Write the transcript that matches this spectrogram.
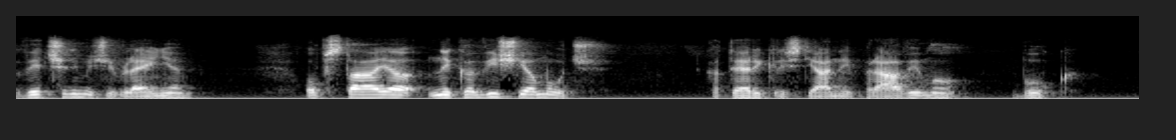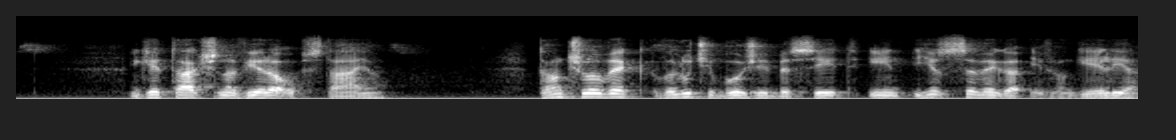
večnim življenjem obstaja neka višja moč, kateri kristijani pravimo Bog. In ker takšna vera obstaja, tam človek v luči Božjih besed in Jezusovega evangelija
